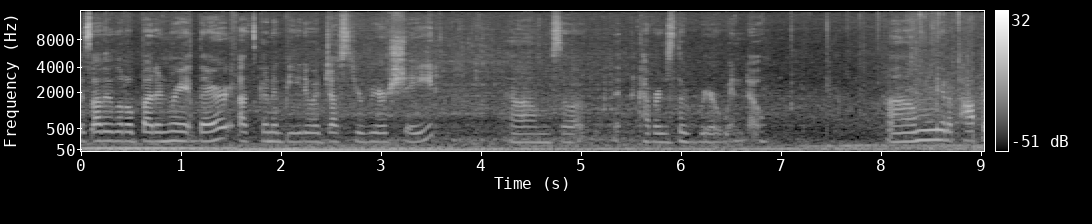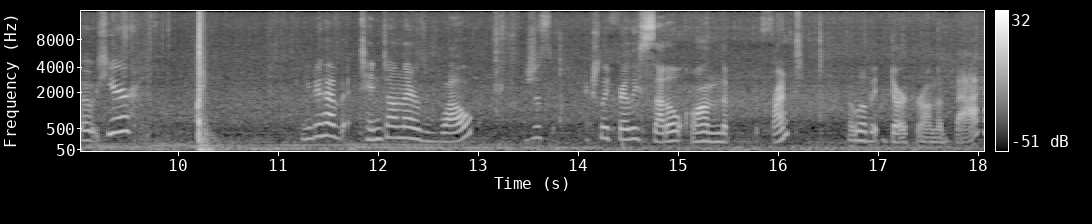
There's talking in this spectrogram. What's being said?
This other little button right there, that's going to be to adjust your rear shade. Um, so it covers the rear window. Um, I'm going to pop out here. You do have tint on there as well. It's just actually fairly subtle on the front, a little bit darker on the back.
